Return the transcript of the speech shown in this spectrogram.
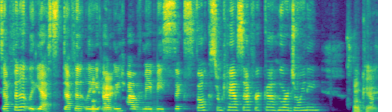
Definitely, yes, definitely. Uh, Okay. we have maybe six folks from Chaos Africa who are joining. Okay,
